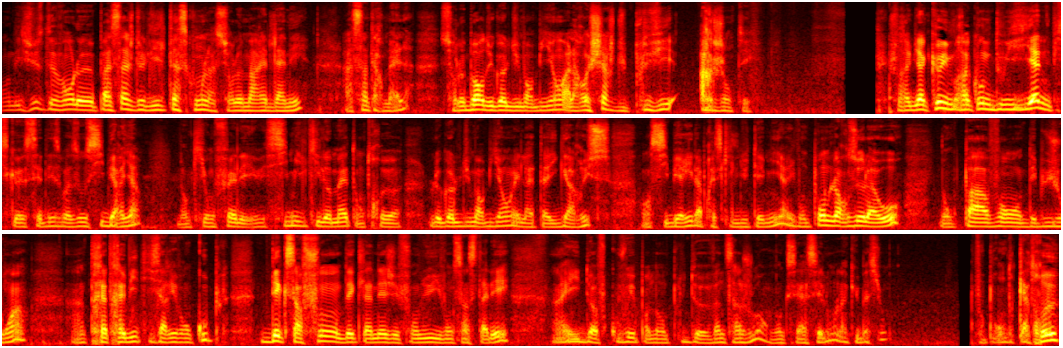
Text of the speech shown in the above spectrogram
On est juste devant le passage de l'île Tascon, là, sur le marais de l'année, à Saint-Hermel, sur le bord du golfe du Morbihan, à la recherche du pluvier argenté. Je voudrais bien qu'eux ils me racontent d'où ils viennent, puisque c'est des oiseaux sibériens, donc qui ont fait les 6000 km entre le golfe du Morbihan et la taïga russe, en Sibérie, la presqu'île du Témir. Ils vont pondre leurs œufs là-haut, donc pas avant début juin. Hein, très très vite, ils arrivent en couple. Dès que ça fond, dès que la neige est fondue, ils vont s'installer. Hein, ils doivent couver pendant plus de 25 jours, donc c'est assez long l'incubation. Il faut pondre 4 œufs,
